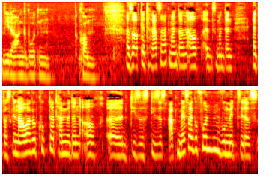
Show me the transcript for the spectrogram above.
wieder angeboten bekommen. Also auf der Terrasse hat man dann auch, als man dann etwas genauer geguckt hat, haben wir dann auch äh, dieses, dieses Art Messer gefunden, womit sie das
